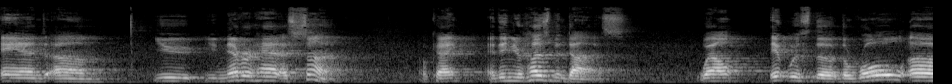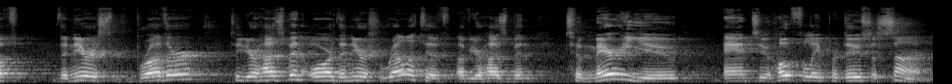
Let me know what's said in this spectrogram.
and um, you, you never had a son, okay? And then your husband dies. Well, it was the, the role of the nearest brother to your husband or the nearest relative of your husband to marry you and to hopefully produce a son.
